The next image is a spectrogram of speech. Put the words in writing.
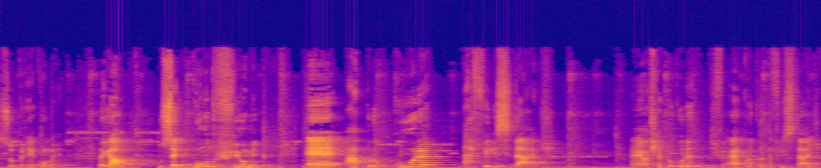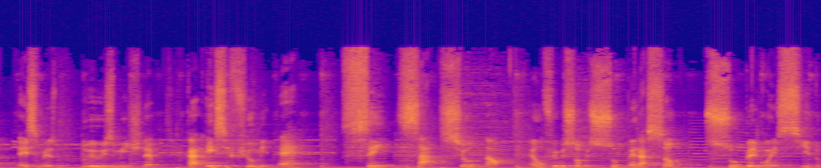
Super recomendo. Legal? O segundo filme é A Procura da Felicidade. É, eu que é a Procura, é, a Procura da Felicidade. É esse mesmo, do Will Smith, né? Cara, esse filme é sensacional. É um filme sobre superação, super conhecido,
